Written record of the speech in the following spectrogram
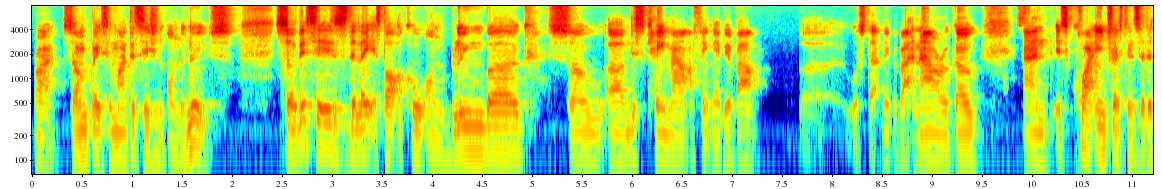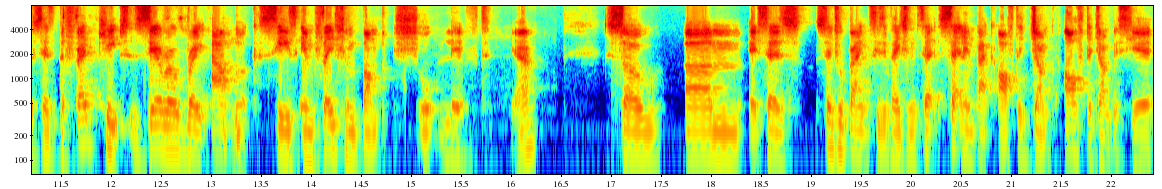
Right, so I'm basing my decision on the news. So this is the latest article on Bloomberg. So um, this came out, I think maybe about, uh, what's that, maybe about an hour ago. And it's quite interesting. So it says the Fed keeps zero rate outlook, sees inflation bump short-lived. Yeah. So um, it says central bank sees inflation set, settling back after jump after jump this year.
